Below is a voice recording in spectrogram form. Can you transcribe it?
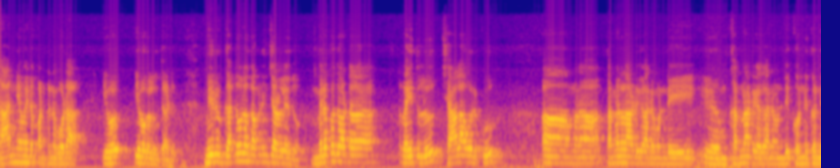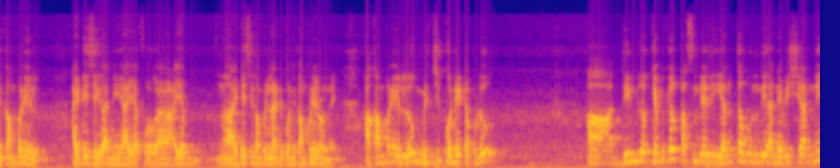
నాణ్యమైన పంటను కూడా ఇవ్వ ఇవ్వగలుగుతాడు. మీరు గతంలో గమనించడం లేదు మిరప తోట రైతులు చాలా వరకు మన తమిళనాడు కానివ్వండి కర్ణాటక కానివ్వండి కొన్ని కొన్ని కంపెనీలు ఐటీసీ కానీ ఐఎఫ్ఓ ఐఎఫ్ ఐటీసీ కంపెనీ లాంటి కొన్ని కంపెనీలు ఉన్నాయి. ఆ కంపెనీలు మిర్చి కొనేటప్పుడు దీంట్లో కెమికల్ పర్సంటేజ్ ఎంత ఉంది అనే విషయాన్ని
